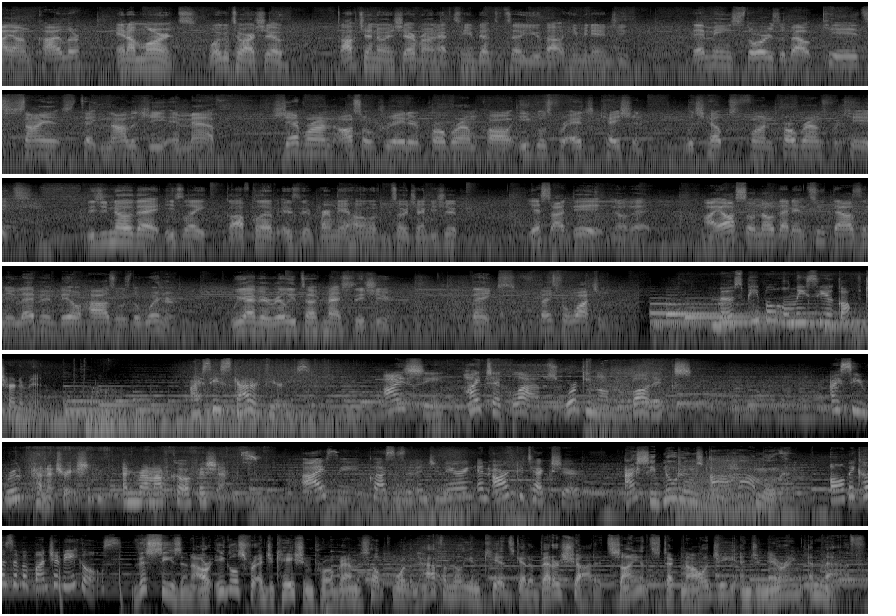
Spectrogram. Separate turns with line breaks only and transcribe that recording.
Hi, I'm Kyler.
And I'm Lawrence. Welcome to our show. Golf Channel and Chevron have teamed up to tell you about human energy.
That means stories about kids, science, technology, and math. Chevron also created a program called Eagles for Education, which helps fund programs for kids.
Did you know that East Lake Golf Club is the permanent home of the Tour Championship?
Yes, I did know that. I also know that in 2011, Bill Haas was the winner.
We have a really tough match this year.
Thanks. Thanks for watching.
Most people only see a golf tournament. I see scatter theories.
I see high-tech labs working on robotics.
I see root penetration and runoff coefficients.
I see classes of engineering and architecture.
I see Newton's aha moment.
All because of a bunch of eagles.
This season, our Eagles for Education program has helped more than half a million kids get a better shot at science, technology, engineering, and math.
